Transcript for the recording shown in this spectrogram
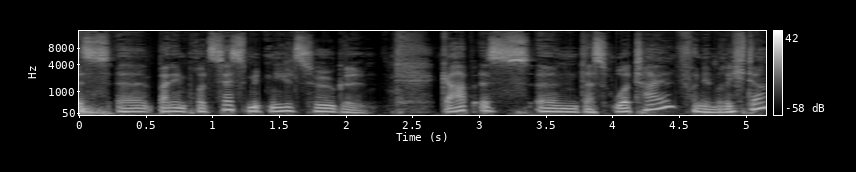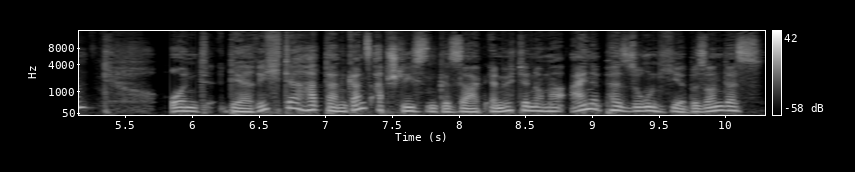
es äh, bei dem Prozess mit Nils Högel, gab es äh, das Urteil von dem Richter und der Richter hat dann ganz abschließend gesagt, er möchte nochmal eine Person hier besonders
